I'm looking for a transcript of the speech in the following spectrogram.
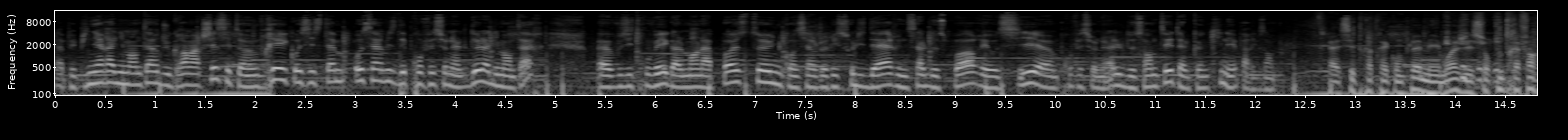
La pépinière alimentaire du Grand Marché, c'est un vrai écosystème au service des professionnels de l'alimentaire. Euh, vous y trouvez également la poste, une conciergerie solidaire, une salle de sport et aussi un professionnel de santé tel qu'un kiné par exemple. C'est très très complet, mais moi j'ai surtout très faim.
